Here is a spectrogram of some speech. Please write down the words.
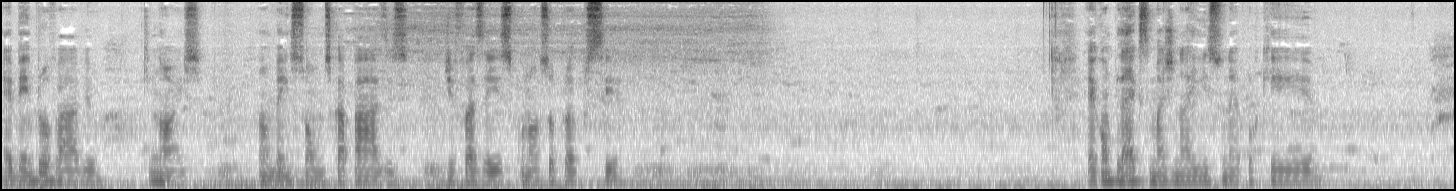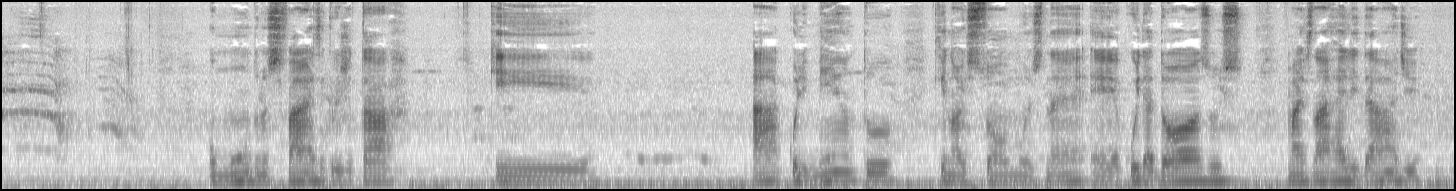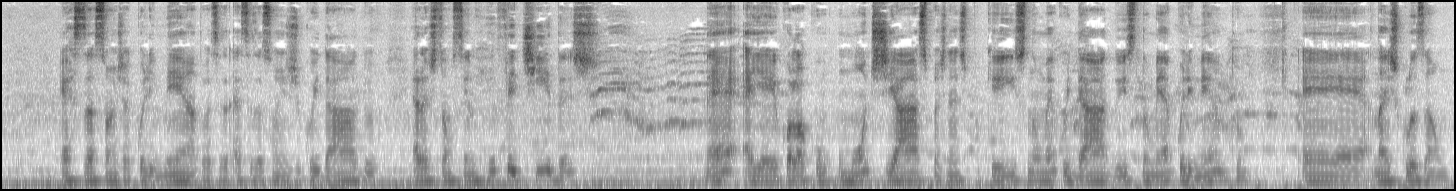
é bem provável que nós também somos capazes de fazer isso com o nosso próprio ser. É complexo imaginar isso, né? Porque o mundo nos faz acreditar que há acolhimento, que nós somos né, é, cuidadosos, mas na realidade essas ações de acolhimento, essas, essas ações de cuidado, elas estão sendo refletidas, né? E aí eu coloco um monte de aspas, né? Porque isso não é cuidado, isso não é acolhimento, é na exclusão,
